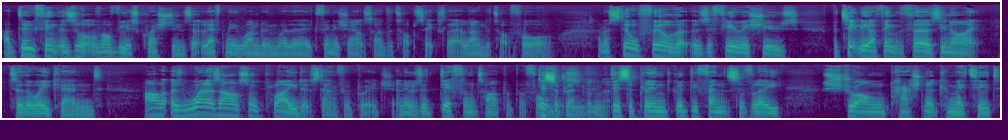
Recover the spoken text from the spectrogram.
I do think there's sort of obvious questions that left me wondering whether they'd finish outside the top six, let alone the top four. And I still feel that there's a few issues, particularly I think the Thursday night to the weekend, as well as Arsenal played at Stamford Bridge, and it was a different type of performance. Disciplined, wasn't it? Disciplined, good defensively, strong, passionate, committed,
